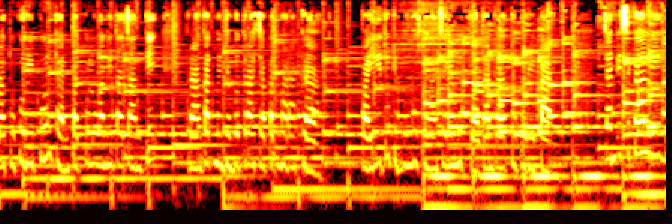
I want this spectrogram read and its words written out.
Ratu Kuripun, dan 40 wanita cantik berangkat menjemput Raja Patmaraga. Bayi itu dibungkus dengan selimut buatan Ratu Kuripan. Cantik sekali,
